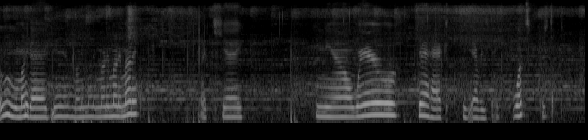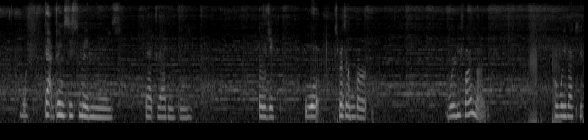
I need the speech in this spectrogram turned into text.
Ooh, money bag. Yeah, money, money, money, money, money. Okay. Now, where the heck is everything? what is that? What? That thing's just made a noise. That dragon thing. It was like, what? Spencer, Like a bird. where do you find that? Oh, way back here.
